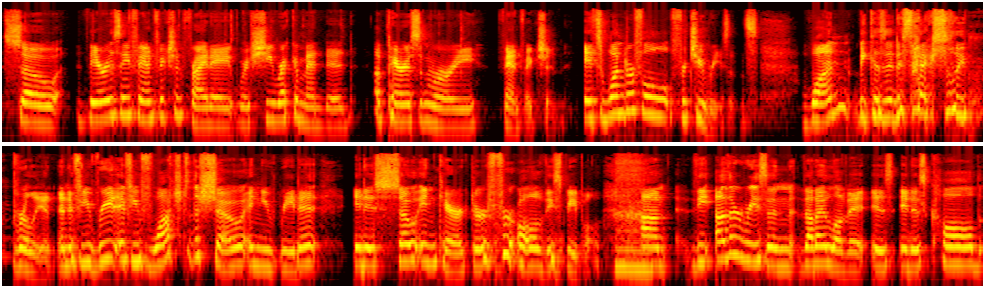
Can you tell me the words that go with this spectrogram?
So there is a Fanfiction Friday where she recommended a Paris and Rory fanfiction. It's wonderful for two reasons. One, because it is actually brilliant. And if you read if you've watched the show and you read it, it is so in character for all of these people. um, the other reason that I love it is it is called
